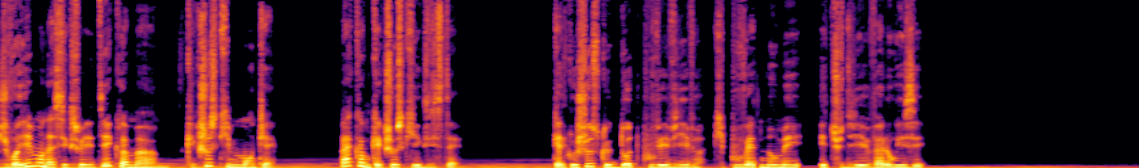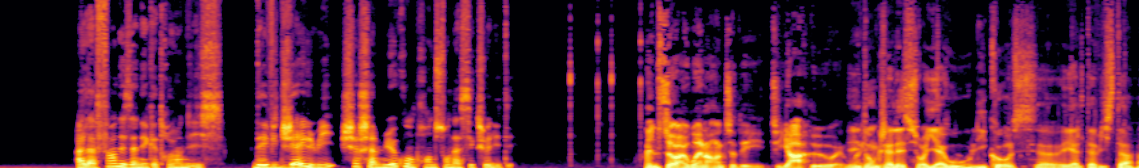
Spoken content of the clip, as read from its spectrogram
Je voyais mon asexualité comme euh, quelque chose qui me manquait, pas comme quelque chose qui existait quelque chose que d'autres pouvaient vivre, qui pouvait être nommé, étudié, valorisé. À la fin des années 90, David J, lui, cherche à mieux comprendre son asexualité. And so I went on to the to Yahoo and Et donc j'allais sur Yahoo, Lycos euh, et AltaVista,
